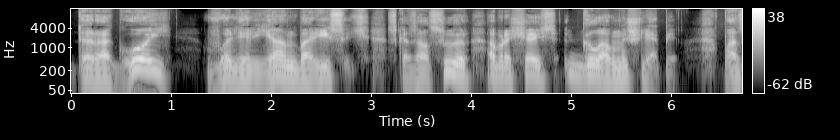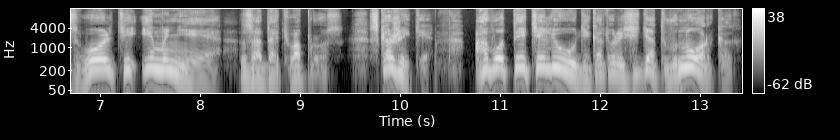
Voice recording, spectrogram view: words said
«Дорогой Валерьян Борисович, — сказал Суэр, обращаясь к главной шляпе, — позвольте и мне задать вопрос. Скажите, а вот эти люди, которые сидят в норках,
